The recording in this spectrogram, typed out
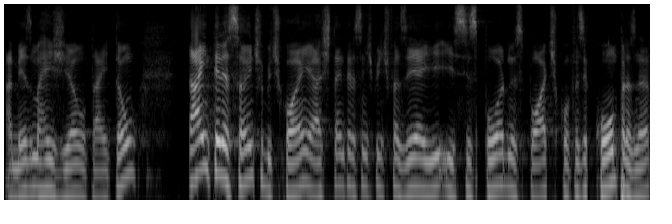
a mesma região, tá? Então, tá interessante o Bitcoin, acho que tá interessante pra gente fazer aí e se expor no spot, fazer compras, né?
